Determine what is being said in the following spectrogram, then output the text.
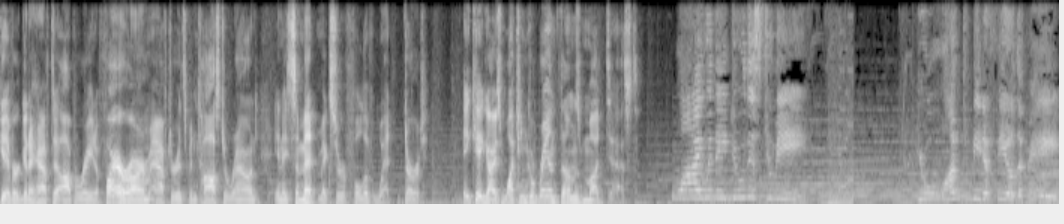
ever gonna have to operate a firearm after it's been tossed around in a cement mixer full of wet dirt. AK guys watching Garand Thumb's mud test. Why would they do this to me? You want me to feel the pain.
